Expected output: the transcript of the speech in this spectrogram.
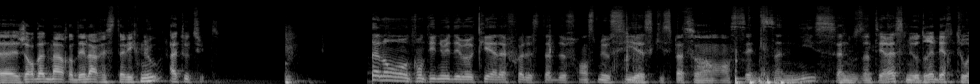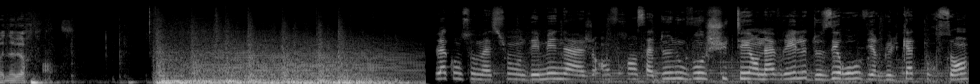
euh, Jordan Mardella reste avec nous. À tout de suite. Nous allons continuer d'évoquer à la fois le Stade de France, mais aussi euh, ce qui se passe en, Seine-Saint-Denis. Ça nous intéresse, mais Audrey Berthaud à 9h30. La consommation des ménages en France a de nouveau chuté en avril de 0,4%.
